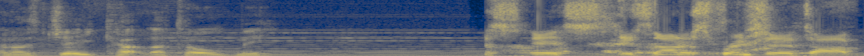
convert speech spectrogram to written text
And as Jay Cutler told me, It's, it's, not a sprint to the top.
